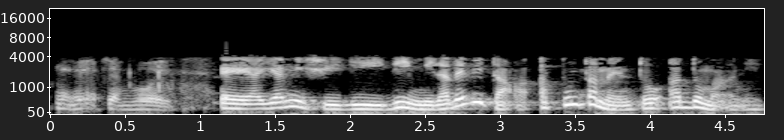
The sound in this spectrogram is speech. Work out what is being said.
Grazie a voi. E agli amici di Dimmi la verità, appuntamento a domani.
